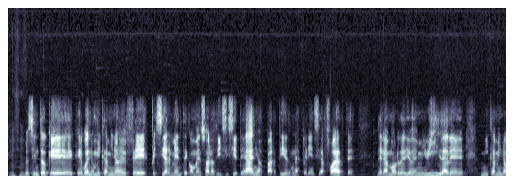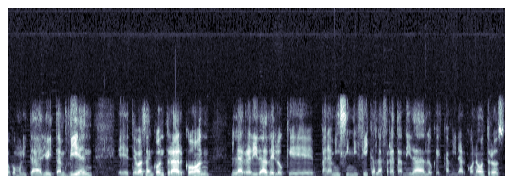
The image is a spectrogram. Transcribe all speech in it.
yo siento que, bueno, mi camino de fe especialmente comenzó a los 17 años, a partir de una experiencia fuerte del amor de Dios en mi vida, de mi camino comunitario y también eh, te vas a encontrar con la realidad de lo que para mí significa la fraternidad, lo que es caminar con otros,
